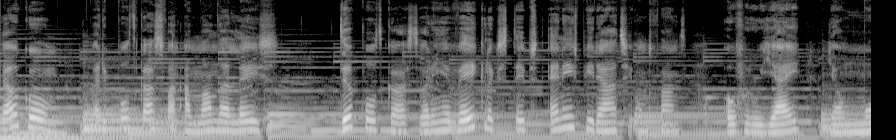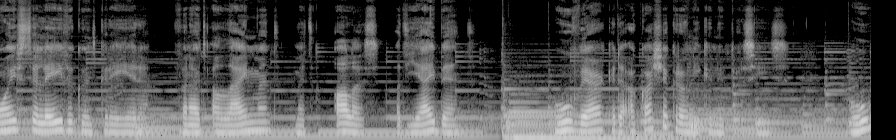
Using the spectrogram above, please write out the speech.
Welkom bij de podcast van Amanda Lees. De podcast waarin je wekelijks tips en inspiratie ontvangt over hoe jij jouw mooiste leven kunt creëren vanuit alignment met alles wat jij bent. Hoe werken de Akasha-chronieken nu precies? Hoe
